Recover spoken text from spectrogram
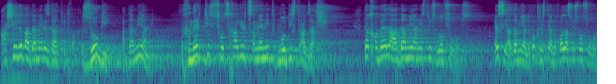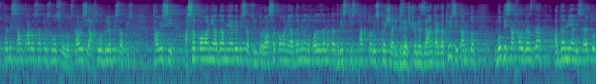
არ შეიძლება ადამიანის განკითხვა. ზოგი ადამიანი ღმერთის ცოცხალი რწმენით მოდის ტაძარში. და ყველა ადამიანისთვის ლოცულობს. ესე ადამიანი ხო ქრისტიანი ყოველასთვის ლოცულობს, თელი სამყაროსათვის ლოცულობს, თავისი ახლობლებისათვის, თავისი ასაკოვანი ადამიანებისათვის, იმიტომ რომ ასაკოვანი ადამიანი ყველაზე მეტად რისკის ფაქტორის ქვეშ არის დღეს ჩვენ ეს ძალიან კარგად ვიცით, ამიტომ მოდის ახალგაზრდა ადამიანი საერთოდ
